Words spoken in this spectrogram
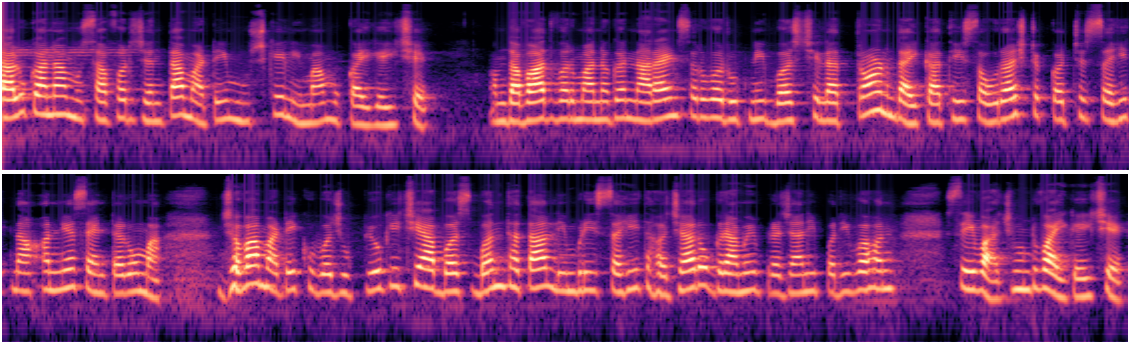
તાલુકાના મુસાફર જનતા માટે મુશ્કેલીમાં મુકાઈ ગઈ છે. અમદાવાદ, વર્માનગર, નારાયણ સરોવર રૂટની બસ છેલ્લા ત્રણ દાયકાથી સૌરાષ્ટ્ર કચ્છ સહિતના અન્ય સેન્ટરોમાં જવા માટે ખૂબ જ ઉપયોગી છે. આ બસ બંધ થતાં લીંબડી સહિત હજારો ગ્રામીણ પ્રજાની પરિવહન સેવા ઝૂંટવાઈ ગઈ છે.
